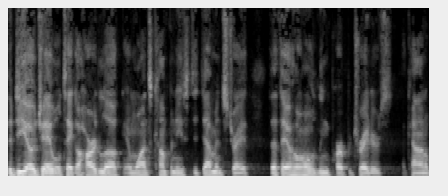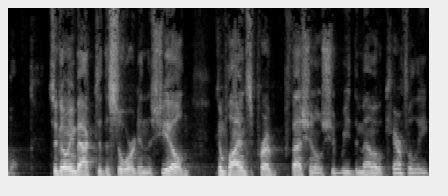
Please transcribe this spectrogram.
The DOJ will take a hard look and wants companies to demonstrate that they are holding perpetrators accountable. So, going back to the sword and the shield, compliance professionals should read the memo carefully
